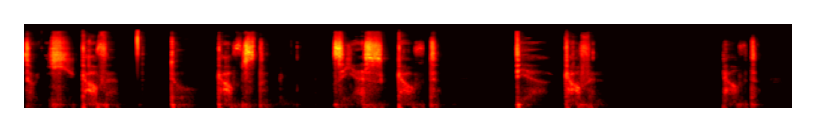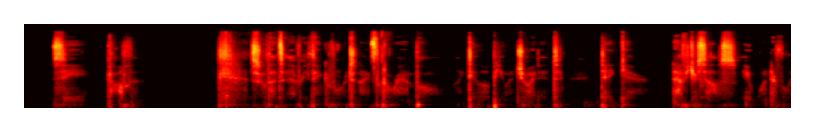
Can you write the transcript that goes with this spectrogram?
So ich kaufe, du kaufst, sie es kauft, wir kaufen, and have yourselves a wonderful.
